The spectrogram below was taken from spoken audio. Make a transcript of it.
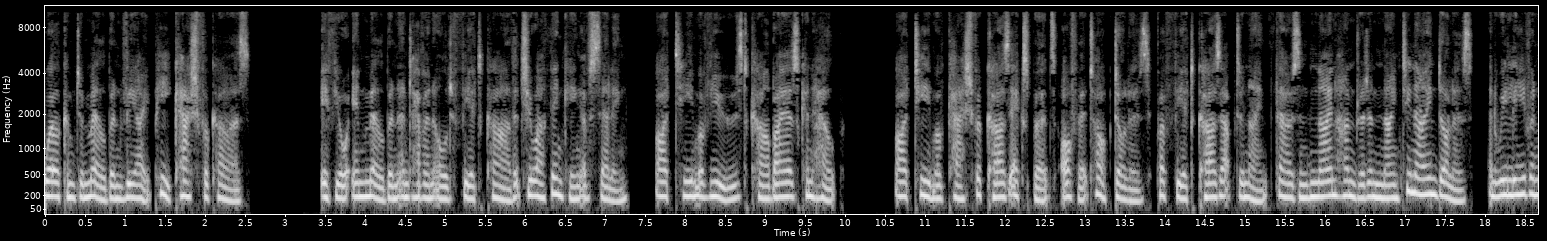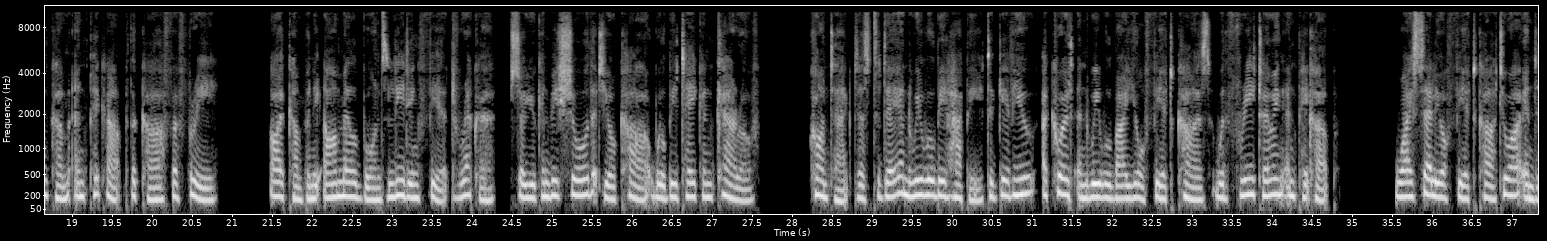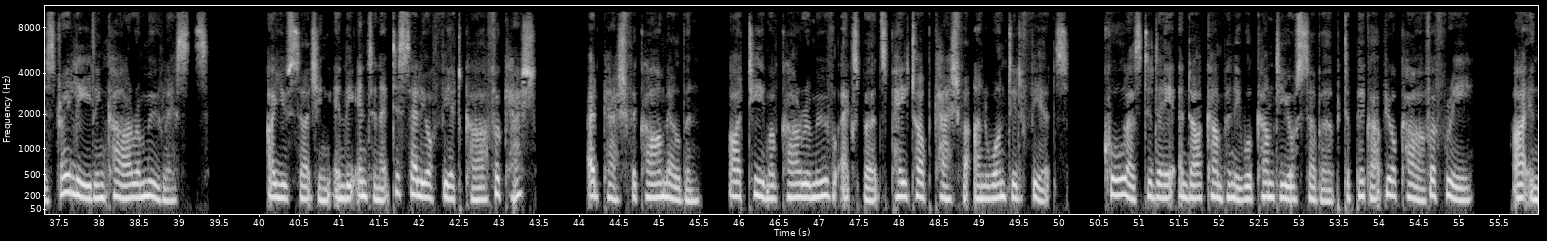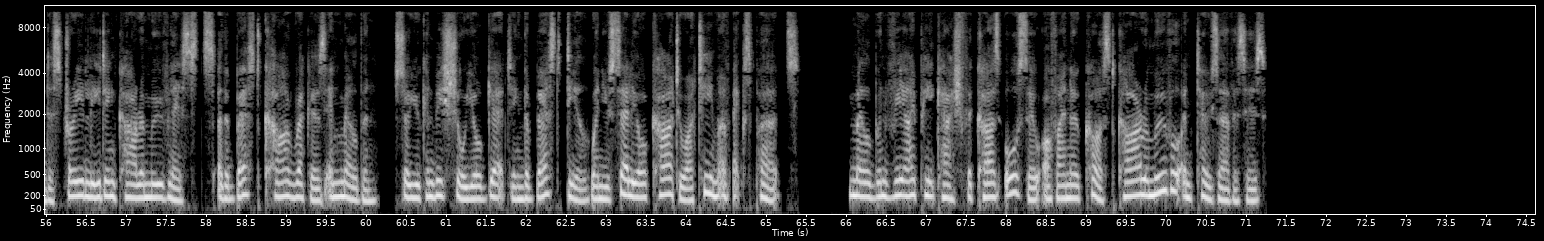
Welcome to Melbourne VIP Cash for Cars. If you're in Melbourne and have an old Fiat car that you are thinking of selling, our team of used car buyers can help. Our team of Cash for Cars experts offer top dollars per Fiat cars up to $9,999, and we'll even come and pick up the car for free. Our company are Melbourne's leading Fiat wrecker, so you can be sure that your car will be taken care of. Contact us today and we will be happy to give you a quote and we will buy your Fiat cars with free towing and pickup. Why sell your Fiat car to our industry-leading car removalists? Are you searching in the internet to sell your Fiat car for cash? At Cash for Car Melbourne, our team of car removal experts pay top cash for unwanted Fiats. Call us today and our company will come to your suburb to pick up your car for free. Our industry-leading car removalists are the best car wreckers in Melbourne, so you can be sure you're getting the best deal when you sell your car to our team of experts. Melbourne VIP Cash for Cars also offer no-cost car removal and tow services.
